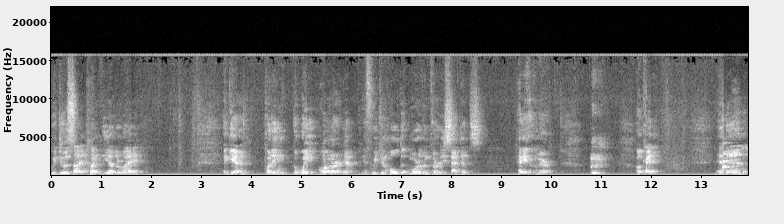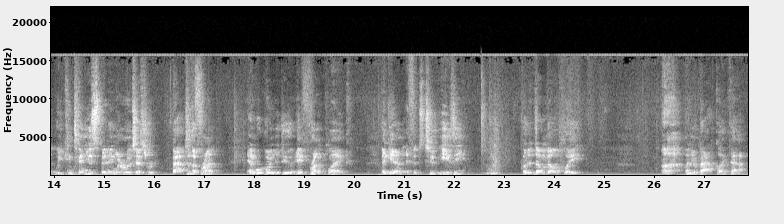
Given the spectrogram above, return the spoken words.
we do a side plank the other way. Again, putting the weight on our hip if we can hold it more than 30 seconds. Hey, in the mirror. okay? And then we continue spinning our rotisserie back to the front, and we're going to do a front plank. Again, if it's too easy, put a dumbbell plate uh, on your back like that.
